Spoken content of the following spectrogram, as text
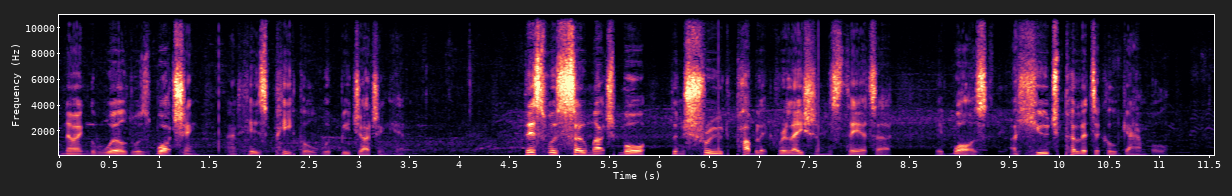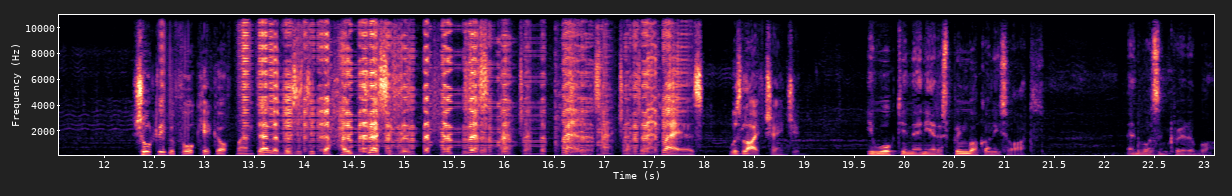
knowing the world was watching and his people would be judging him. This was so much more than shrewd public relations theatre. It was a huge political gamble. Shortly before kick-off, Mandela visited the home dressing room. The home dressing room on the players, impact on the players was life-changing. He walked in and he had a springbok on his heart. It was incredible.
